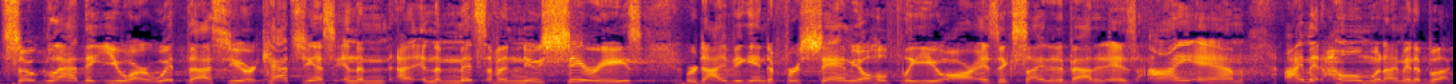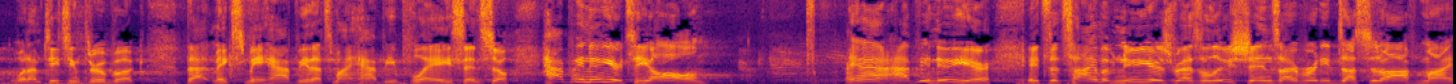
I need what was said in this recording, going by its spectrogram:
So glad that you are with us. You are catching us in the, uh, in the midst of a new series. We're diving into 1 Samuel. Hopefully you are as excited about it as I am. I'm at home when I'm in a book. When I'm teaching through a book, that makes me happy. That's my happy place. And so, Happy New Year to y'all. Yeah, Happy New Year. It's a time of New Year's resolutions. I've already dusted off my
